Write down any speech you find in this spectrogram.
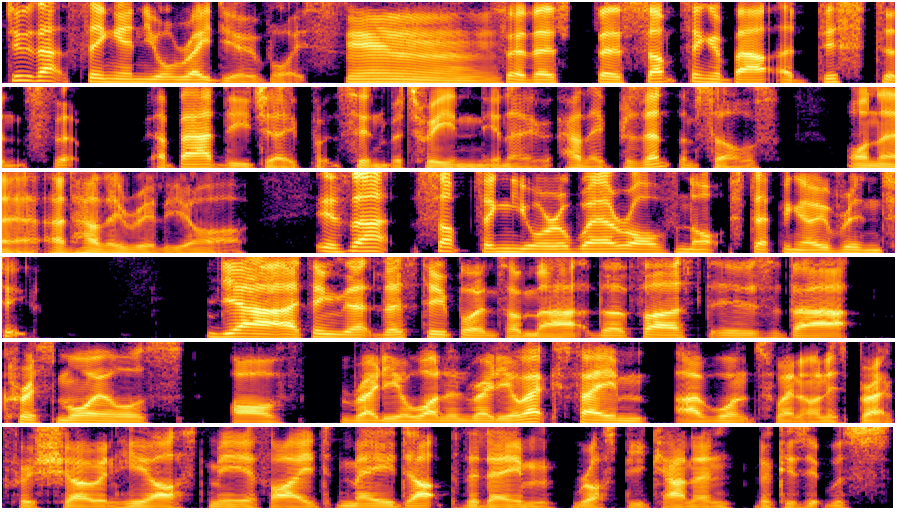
do that thing in your radio voice. Mm. So there's there's something about a distance that a bad DJ puts in between, you know, how they present themselves on air and how they really are. Is that something you're aware of not stepping over into? Yeah, I think that there's two points on that. The first is that Chris Moyles of Radio 1 and Radio X fame, I once went on his breakfast show and he asked me if I'd made up the name Ross Buchanan because it was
